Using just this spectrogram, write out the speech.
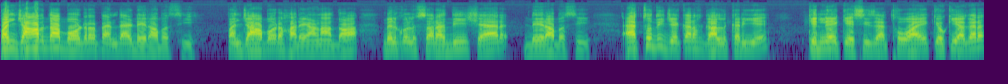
ਪੰਜਾਬ ਦਾ ਬਾਰਡਰ ਪੈਂਦਾ ਹੈ ਡੇਰਾਬੱਸੀ। ਪੰਜਾਬ ਔਰ ਹਰਿਆਣਾ ਦਾ ਬਿਲਕੁਲ ਸਰਹੱਦੀ ਸ਼ਹਿਰ ਡੇਰਾਬੱਸੀ। ਇੱਥੋਂ ਦੀ ਜੇਕਰ ਗੱਲ ਕਰੀਏ, ਕਿੰਨੇ ਕੇਸਿਸ ਇੱਥੋਂ ਆਏ, ਕਿਉਂਕਿ ਅਗਰ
